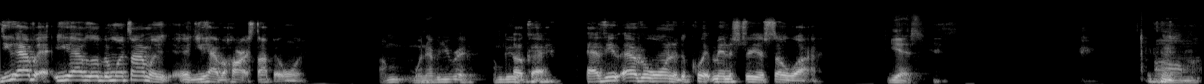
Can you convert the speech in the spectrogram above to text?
do you have you have a little bit more time or do you have a hard stop at one? I'm whenever you're ready. I'm good. Okay. Have you ever wanted to quit ministry or so why? Yes. Um.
